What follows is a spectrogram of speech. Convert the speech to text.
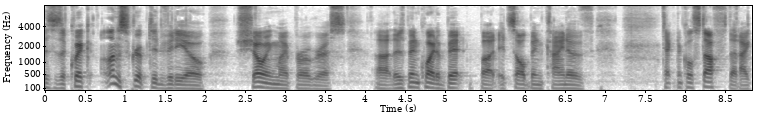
This is a quick, unscripted video showing my progress. Uh, there's been quite a bit, but it's all been kind of technical stuff that I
